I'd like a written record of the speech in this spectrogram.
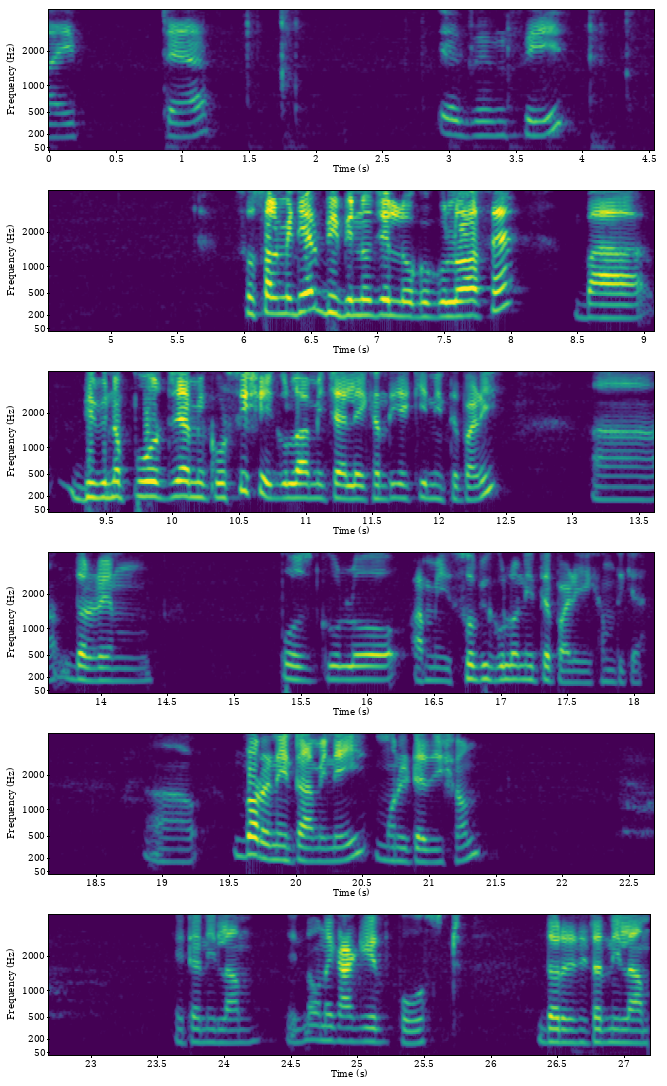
live tap agency social মিডিয়ার বিভিন্ন যে লোগোগুলো আছে বা বিভিন্ন পোস্ট যে আমি করছি, সেইগুলো আমি চাইলে এখান থেকে কি নিতে পারি। ধরেন পোস্টগুলো আমি, ছবিগুলো নিতে পারি এখান থেকে। ধরেন এটা আমি নেই মনিটাইজেশন এটা নিলাম, এটা অনেক আগের পোস্ট ধরেন এটা নিলাম।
